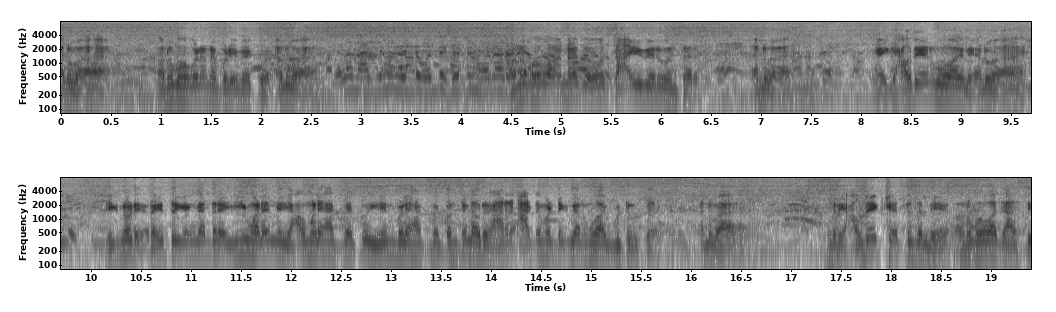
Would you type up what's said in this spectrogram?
ಅಲ್ವಾ? ಅನುಭವಗಳನ್ನ ಪಡಿಬೇಕು ಅಲ್ವಾ? ಅನುಭವ ಅನ್ನೋದು ತಾಯಿ ಬೇರು ಅಂತಾರೆ ಅಲ್ವಾ? ಯಾವುದೇ ಅನುಭವ ಆಗಲಿ ಅಲ್ವಾ? ಈಗ ನೋಡಿ ರೈತರಿಗೆ ಹೆಂಗಂದ್ರೆ ಈ ಮಳೆಯಲ್ಲಿ ಯಾವ ಮಳೆ ಹಾಕಬೇಕು ಏನು ಬೆಳೆ ಹಾಕಬೇಕು ಅಂತೇಳಿ ಅವ್ರಿಗೆ ಆಟೋಮೆಟಿಕ್ಲಿ ಅನುಭವ ಆಗಿಬಿಟ್ಟಿರುತ್ತೆ ಅಲ್ವಾ? ಅಂದ್ರೆ ಯಾವುದೇ ಕ್ಷೇತ್ರದಲ್ಲಿ ಅನುಭವ ಜಾಸ್ತಿ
